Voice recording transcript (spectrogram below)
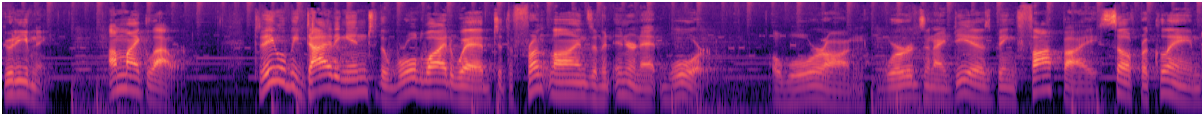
Good evening. I'm Mike Lauer. Today we'll be diving into the World Wide Web to the front lines of an internet war. A war on words and ideas being fought by self proclaimed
